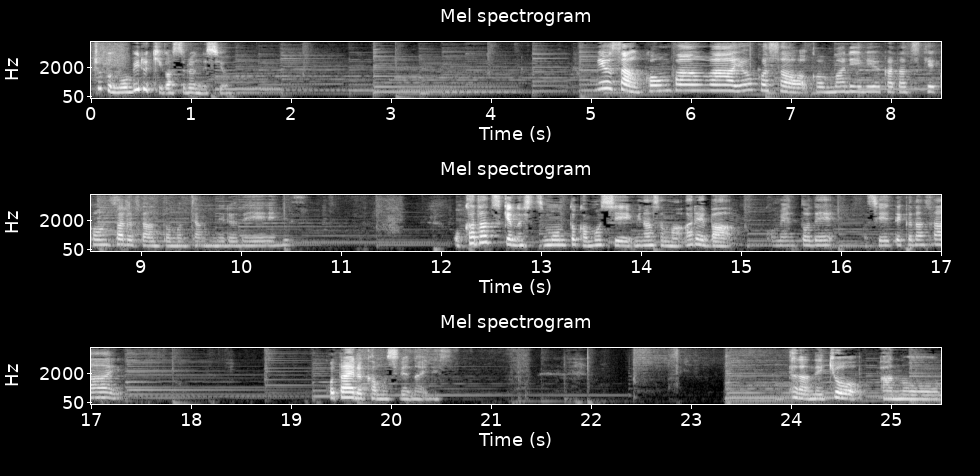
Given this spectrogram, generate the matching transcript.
ちょっと伸びる気がするんですよ。りゅうさん、こんばんは。ようこそ、こんまり流片付けコンサルタントのチャンネルです。お片付けの質問とかもし皆様あれば、コメントで教えてください。答えるかもしれないです。ただね、今日、あの、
